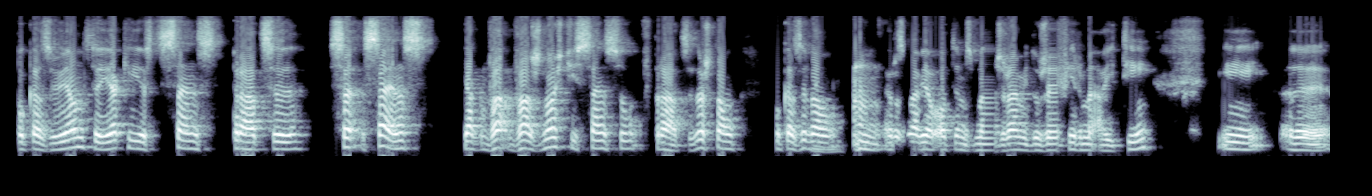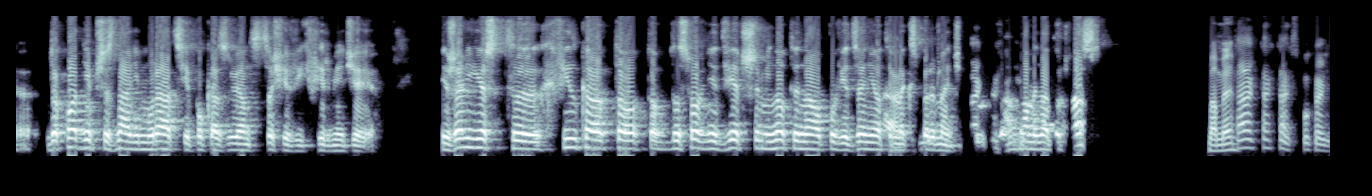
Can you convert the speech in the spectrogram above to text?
pokazujące, jaki jest sens pracy, se, sens, jak wa, ważności sensu w pracy. Zresztą pokazywał, rozmawiał o tym z menedżerami dużej firmy IT i e, dokładnie przyznali mu rację, pokazując, co się w ich firmie dzieje. Jeżeli jest e, chwilka, to, to dosłownie 2-3 minuty na opowiedzenie o tym eksperymencie. Mamy na to czas? Mamy? Tak, tak, tak, spokojnie.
